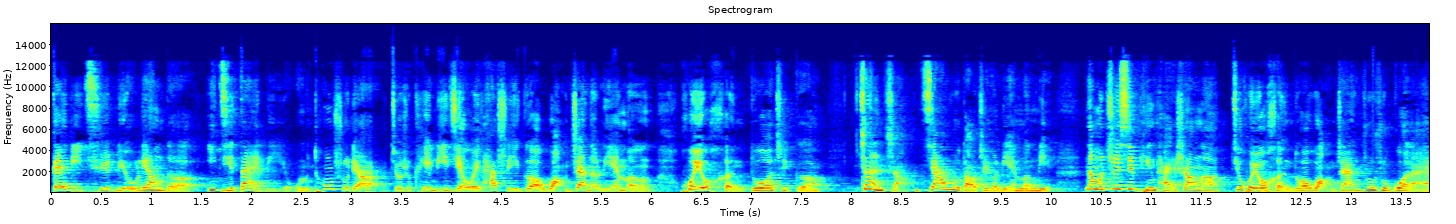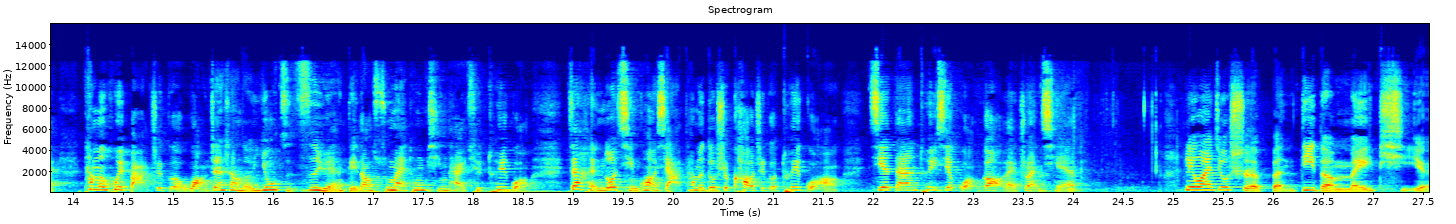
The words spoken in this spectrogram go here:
该地区流量的一级代理。我们通俗点儿，就是可以理解为它是一个网站的联盟，会有很多这个站长加入到这个联盟里。那么这些平台上呢，就会有很多网站入驻过来，他们会把这个网站上的优质资源给到速卖通平台去推广。在很多情况下，他们都是靠这个推广接单、推一些广告来赚钱。另外就是本地的媒体，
